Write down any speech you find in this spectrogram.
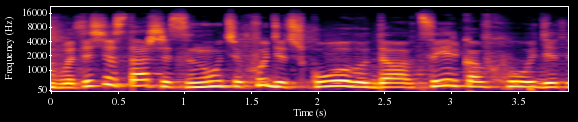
Вот, еще старший сыночек ходит в школу, да, в церковь ходит,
